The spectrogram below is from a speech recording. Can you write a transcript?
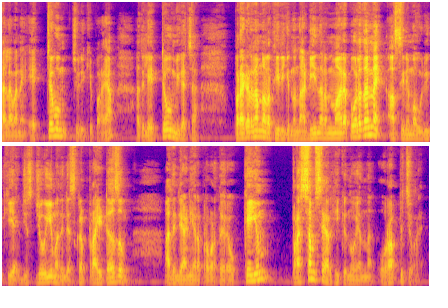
തലവനെ ഏറ്റവും ചുരുക്കി പറയാം. അതിൽ ഏറ്റവും മികച്ച പ്രകടനം നടത്തിയിരിക്കുന്ന നടീനടന്മാരെ പോലെ തന്നെ ആ സിനിമ ഒരുക്കിയ ജിസ് ജോയും അതിന്റെ സ്ക്രിപ്റ്റ് റൈറ്റേഴ്സും അതിന്റെ അണിയറ പ്രവർത്തകരൊക്കെയും പ്രശംസ അർഹിക്കുന്നു എന്ന് ഉറപ്പിച്ചു പറയാം.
